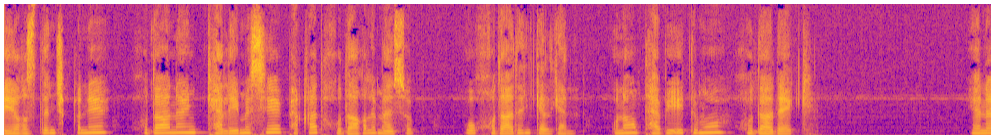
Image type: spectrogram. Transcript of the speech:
иғыздан чыққыны, Худаның кәлемесі пәкәт Худағылы мәсіп. У Худадан келген. Оның тәбиеті му Худадек. Яны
